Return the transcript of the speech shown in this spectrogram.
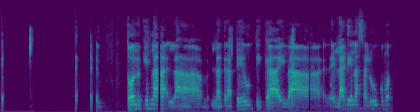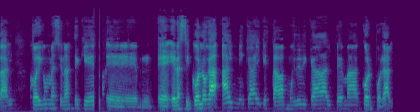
eh, todo lo que es la, la, la terapéutica y la, el área de la salud como tal, tú ahí mencionaste que eh, eh, eras psicóloga álmica y que estabas muy dedicada al tema corporal.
